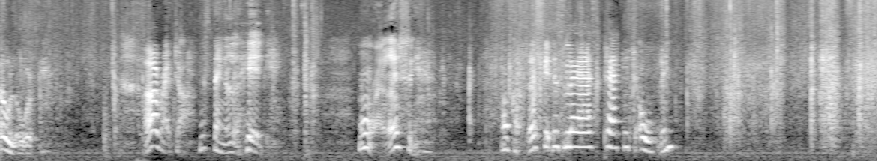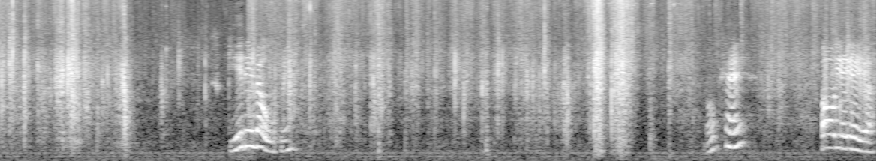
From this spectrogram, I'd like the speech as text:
Oh, Lord. All right, y'all. This thing a little heavy. All right, let's see. Okay, let's get this last package open. Get it open. Okay. Oh, yeah, yeah, yeah.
